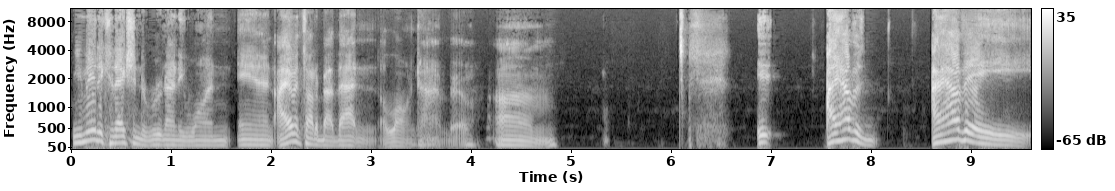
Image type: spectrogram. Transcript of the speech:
you made a connection to Route 91, and I haven't thought about that in a long time, bro. Um, it, I have a, I have a,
